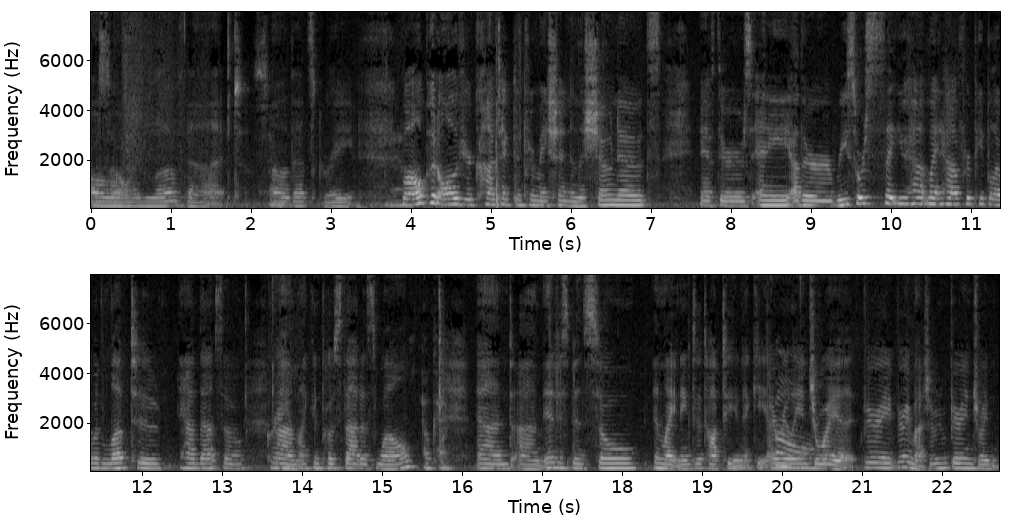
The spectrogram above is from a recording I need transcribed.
Also. I love that. So So. Oh, that's great. Yeah. Well, I'll put all of your contact information in the show notes. If there's any other resources that you have, might have for people, I would love to have that. So um, I can post that as well. Okay. And um, it has been so enlightening to talk to you, Nikki. I really enjoy it very, very much. I very enjoyed,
